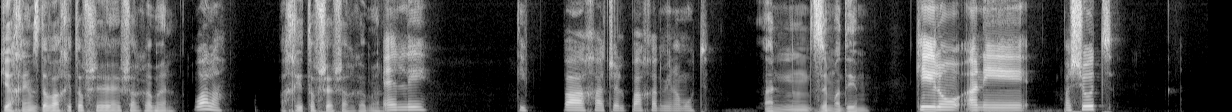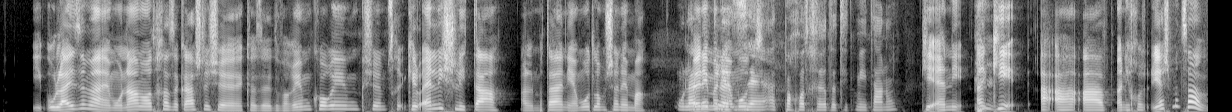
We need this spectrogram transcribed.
כי החיים זה הדבר הכי טוב שאפשר לקבל. וואלה. הכי טוב שאפשר לקבל. אין לי טיפה אחת של פחד מלמות. אני, זה מדהים. כאילו, אני פשוט... אולי זה מהאמונה המאוד חזקה שלי שכזה דברים קורים כשהם צריכים... כאילו, אין לי שליטה על מתי אני אמות, לא משנה מה. אולי בגלל אמות- זה את פחות חרדתית מאיתנו? כי אין לי... כי... ה- ה- ה- אני חושב... יש מצב.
